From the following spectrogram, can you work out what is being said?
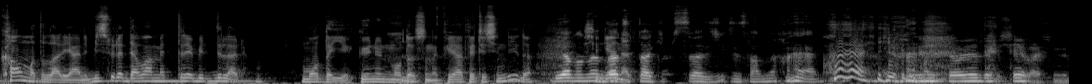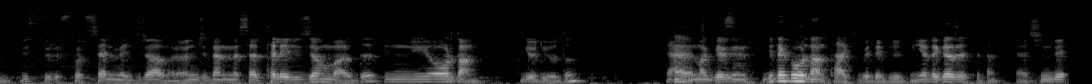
kalmadılar yani. Bir süre devam ettirebildiler modayı, günün modasını, kıyafet için değil de. Bir an onların İşte daha genel. çok takipçisi var diyeceksin sandım. şöyle de bir şey var şimdi. Bir sürü sosyal mecra var. Önceden mesela televizyon vardı. Ünlüyü oradan görüyordun. Yani Evet. magazin bir tek oradan takip edebilirdin ya da gazeteden. Yani şimdi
